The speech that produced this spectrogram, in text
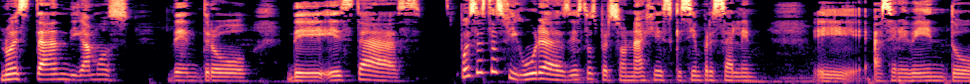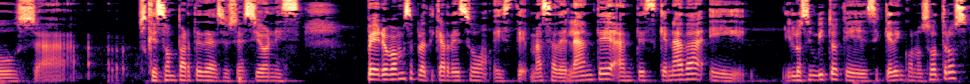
no están, digamos, dentro de estas, pues estas figuras, de estos personajes que siempre salen eh, a hacer eventos, pues, que son parte de asociaciones. Pero vamos a platicar de eso este, más adelante. Antes que nada, eh, los invito a que se queden con nosotros,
